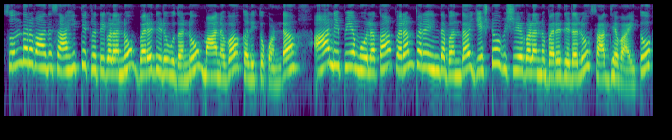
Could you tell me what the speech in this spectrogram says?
ಸುಂದರವಾದ ಸಾಹಿತ್ಯ ಕೃತಿಗಳನ್ನು ಬರೆದಿಡುವುದನ್ನು ಮಾನವ ಕಲಿತುಕೊಂಡ. ಆ ಲಿಪಿಯ ಮೂಲಕ ಪರಂಪರೆಯಿಂದ ಬಂದ ಎಷ್ಟೋ ವಿಷಯಗಳನ್ನು ಬರೆದಿಡಲು ಸಾಧ್ಯವಾಯಿತು.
